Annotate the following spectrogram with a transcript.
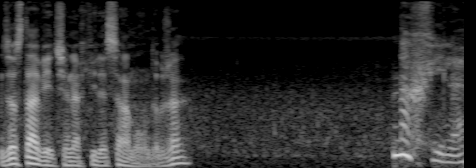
Zostawię cię na chwilę samą, dobrze? Na chwilę.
